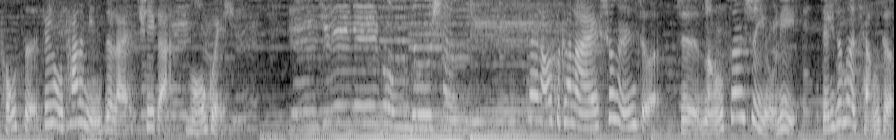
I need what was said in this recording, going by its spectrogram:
从此就用他的名字来驱赶魔鬼。愿与你共度在老子看来，圣人者只能算是有力，真正的强者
